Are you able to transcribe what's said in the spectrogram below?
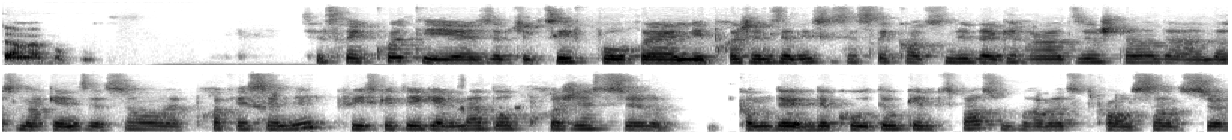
vraiment beaucoup. Ce serait quoi tes euh, objectifs pour euh, les prochaines années? Est-ce que ce serait continuer de grandir justement dans, une organisation professionnelle? Puis est-ce que tu as également d'autres projets sur, comme de, côté auxquels tu penses ou vraiment tu te concentres sur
